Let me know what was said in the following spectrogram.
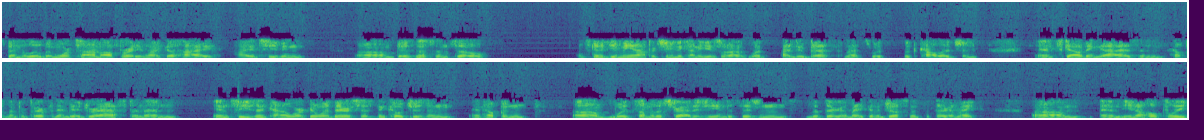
spend a little bit more time operating like a high high achieving um, business. And so it's going to give me an opportunity to kind of use what I, what I do best, and that's with, with college and, and scouting guys and helping them prepare for the NBA draft. And then in season, kind of working with their assistant coaches and, and helping um, with some of the strategy and decisions that they're going to make and adjustments that they're going to make. Um, and, you know, hopefully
